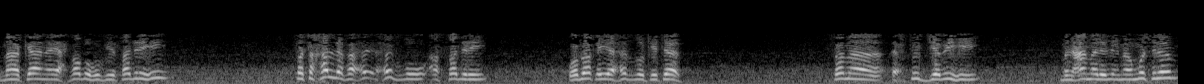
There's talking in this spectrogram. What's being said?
ما كان يحفظه في صدره. فتخلف حفظ الصدر وبقي حفظ الكتاب. فما احتج به من عمل الإمام مسلم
